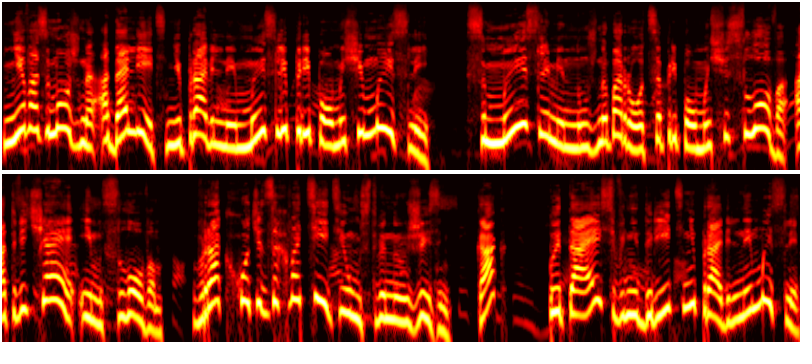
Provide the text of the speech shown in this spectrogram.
Невозможно одолеть неправильные мысли при помощи мыслей. С мыслями нужно бороться при помощи слова, отвечая им словом. Враг хочет захватить умственную жизнь. Как? Пытаясь внедрить неправильные мысли.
